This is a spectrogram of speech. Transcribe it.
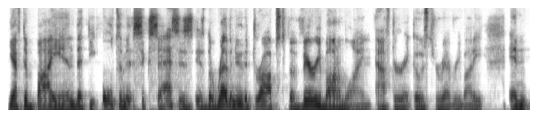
You have to buy in that the ultimate success is is the revenue that drops to the very bottom line after it goes through everybody. And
